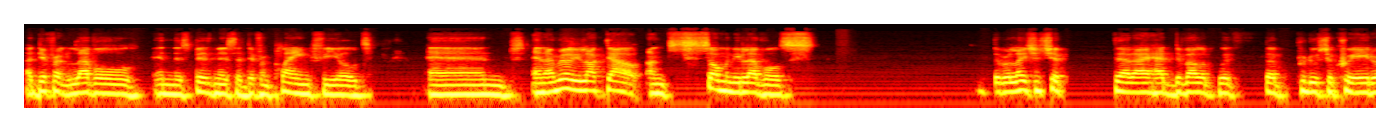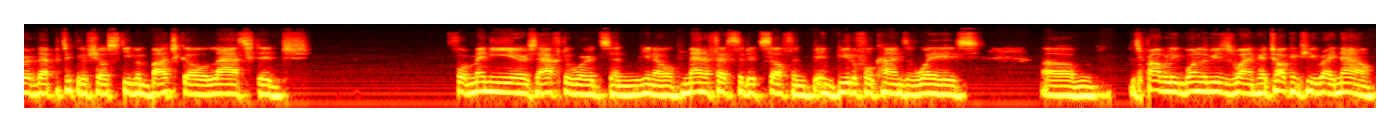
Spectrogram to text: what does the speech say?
a different level in this business, a different playing field, and and I really lucked out on so many levels. The relationship that I had developed with the producer creator of that particular show, Steven Bochco, lasted for many years afterwards and you know manifested itself in, in beautiful kinds of ways um, it's probably one of the reasons why i'm here talking to you right now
